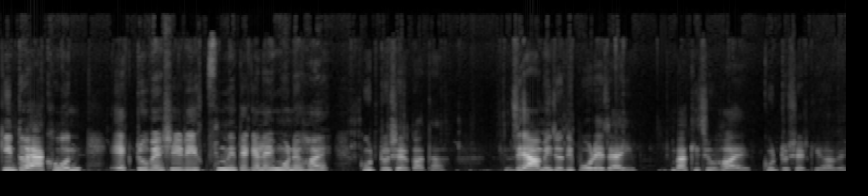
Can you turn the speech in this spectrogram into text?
কিন্তু এখন একটু বেশি রিস্ক নিতে গেলেই মনে হয় কুট্টুসের কথা। যে আমি যদি পড়ে যাই বা কিছু হয় কুট্টুসের কী হবে?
